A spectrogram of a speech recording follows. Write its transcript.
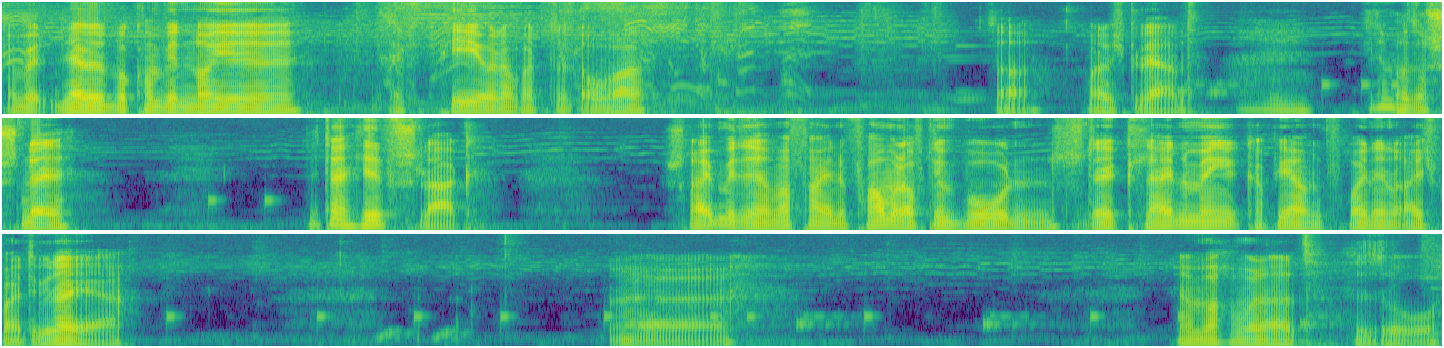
Ja, mit level bekommen wir neue fp oder was das auch war. So habe ich gelernt. Geht immer so schnell. Mit der hilfsschlag. Schreiben mit der waffe eine formel auf dem boden. Stellt kleine menge kp und freundin reichweite wieder her. Äh, dann machen wir das so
